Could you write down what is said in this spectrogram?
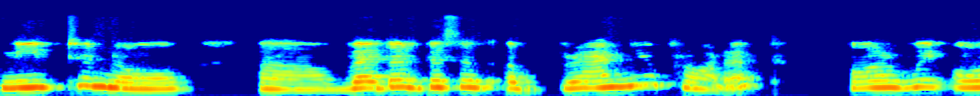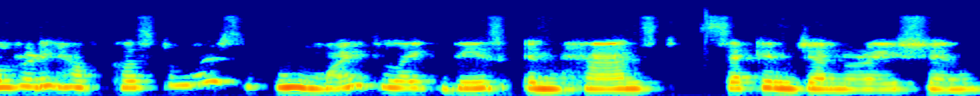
need to know uh, whether this is a brand new product or we already have customers who might like these enhanced second generation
